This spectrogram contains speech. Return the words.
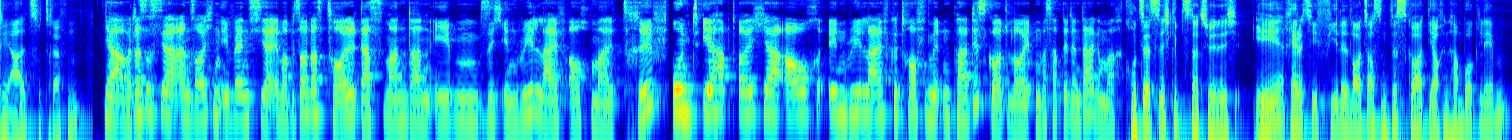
real zu treffen. Ja, aber das ist ja an solchen Events ja immer besonders toll, dass man dann eben sich in Real Life auch mal trifft. Und ihr habt euch ja auch in Real Life getroffen mit ein paar Discord-Leuten. Was habt ihr denn da gemacht? Grundsätzlich gibt es natürlich eh relativ viele Leute aus dem Discord, die auch in Hamburg leben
